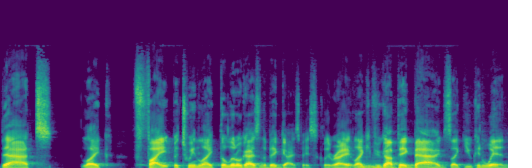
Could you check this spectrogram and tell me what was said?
that like fight between like the little guys and the big guys basically, right? Like if you've got big bags, like you can win.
